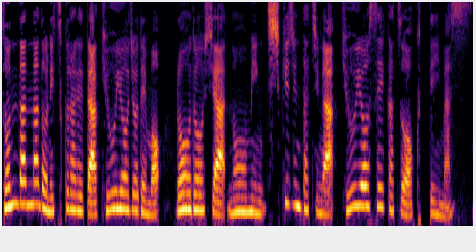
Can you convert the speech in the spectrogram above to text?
村団などに作られた休養所でも、労働者、農民、知識人たちが休養生活を送っています。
